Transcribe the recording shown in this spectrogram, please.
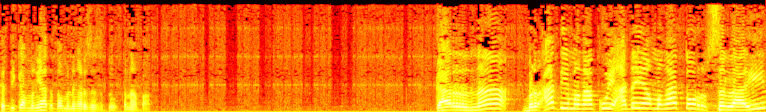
ketika melihat atau mendengar sesuatu. Kenapa? Karena berarti mengakui ada yang mengatur selain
